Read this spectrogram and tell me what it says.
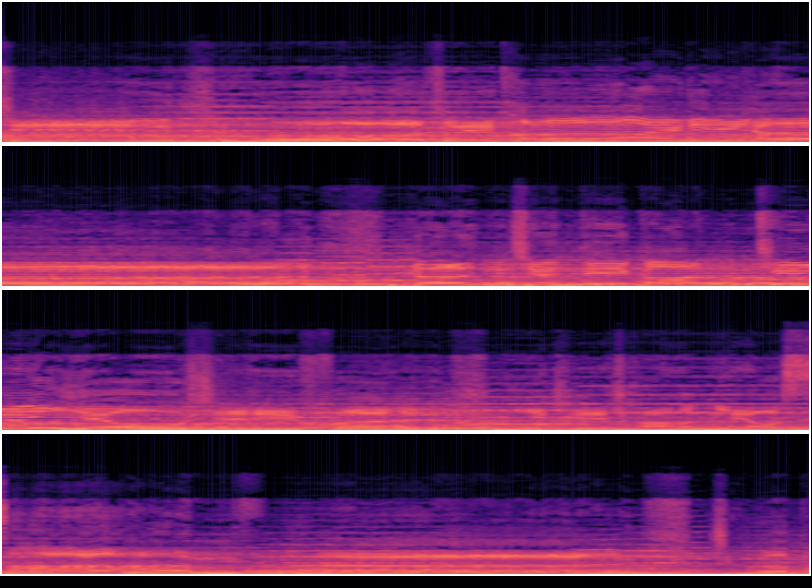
亲，我最疼爱的人，人间的甘甜有十分，你只尝了三分。这辈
